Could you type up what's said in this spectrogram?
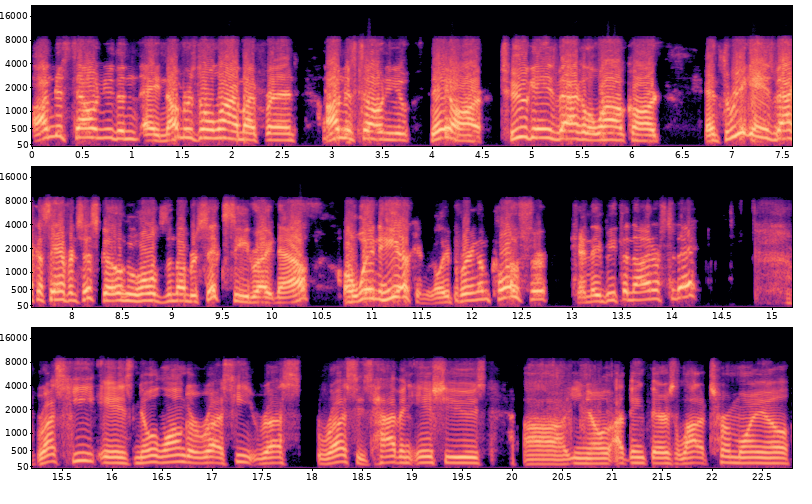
I'm just telling you the hey numbers don't lie, my friend. I'm just telling you they are two games back of the wild card and three games back of San Francisco, who holds the number six seed right now. A win here can really bring them closer. Can they beat the Niners today? Russ Heat is no longer Russ Heat. Russ Russ is having issues. Uh, you know, I think there's a lot of turmoil.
